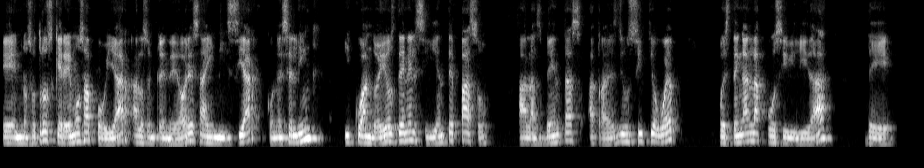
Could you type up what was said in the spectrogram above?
Eh, nosotros queremos apoyar a los emprendedores a iniciar con ese link y cuando ellos den el siguiente paso a las ventas a través de un sitio web, pues tengan la posibilidad de,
